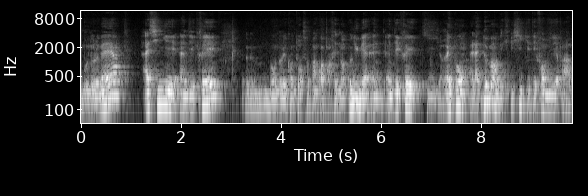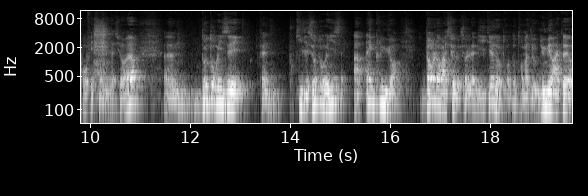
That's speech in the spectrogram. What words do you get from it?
Bruno Le Maire, a signé un décret euh, bon, dont les contours ne sont pas encore parfaitement connus, mais un, décret qui répond à la demande explicite qui était formulée par la profession des assureurs, euh, d'autoriser, enfin, qui les autorise à inclure dans leur ratio de solvabilité, autrement dit au numérateur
